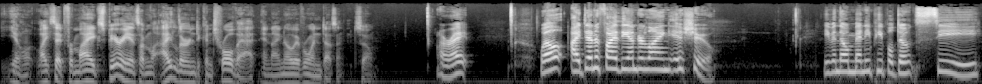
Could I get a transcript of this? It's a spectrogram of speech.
you know, like I said, from my experience, I'm I learned to control that, and I know everyone doesn't. So All right. Well, identify the underlying issue. Even though many people don't see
